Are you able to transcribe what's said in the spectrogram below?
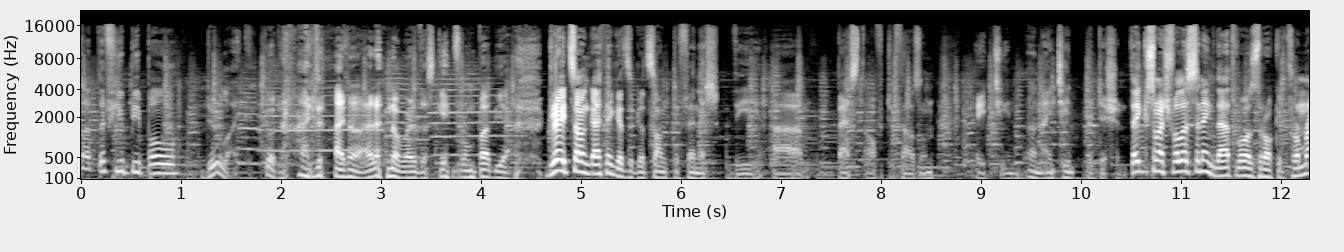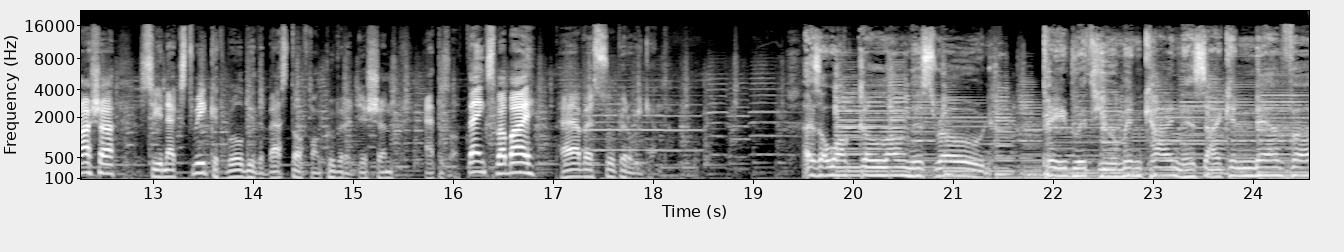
but a few people do like. it. Good. I, don't- I don't know. I don't know where this came from, but yeah, great song. I think it's a good song to finish the uh, best of 2018 uh, 19 edition. Thank you so much for listening. That was Rocket from Russia. See you next week. It will be the best of Vancouver edition episode. Thanks. Bye bye. Have a super weekend. As I walk along this road, paved with human kindness, I can never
